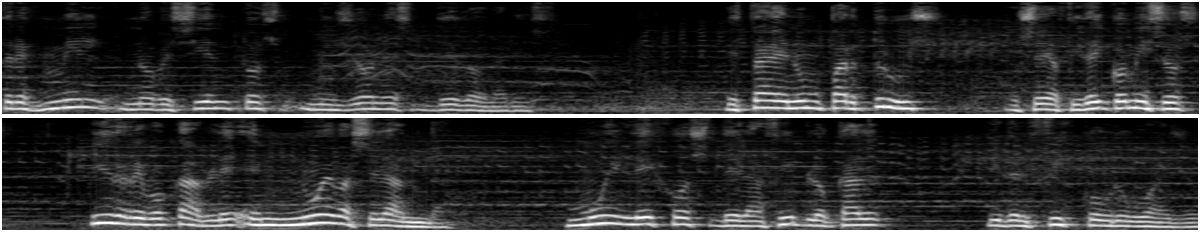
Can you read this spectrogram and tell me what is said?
3.900 millones de dólares. Está en un partrus, o sea, fideicomisos, irrevocable en Nueva Zelanda, muy lejos de la AFIP local y del fisco uruguayo.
